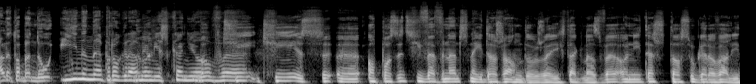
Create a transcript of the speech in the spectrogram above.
ale to będą inne programy mieszkaniowe. No, ci, ci z e, opozycji wewnętrznej do rządu, że ich tak nazwę, oni też to sugerowali.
